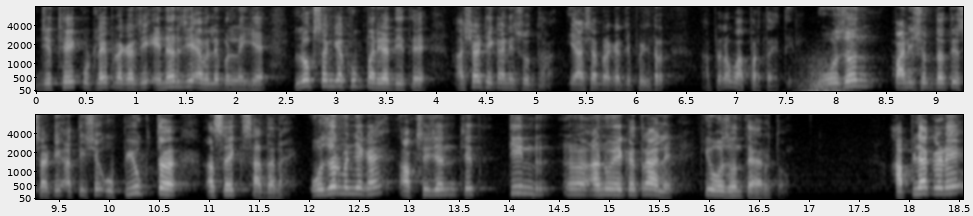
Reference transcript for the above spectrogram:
जिथे कुठल्याही प्रकारची एनर्जी अवेलेबल नाही आहे लोकसंख्या खूप मर्यादित आहे अशा ठिकाणी सुद्धा या अशा प्रकारचे फिल्टर आपल्याला वापरता येतील. ओझोन पाणी शुद्धतेसाठी अतिशय उपयुक्त असं एक साधन आहे. ओझोन म्हणजे काय? ऑक्सिजनचे तीन अणू एकत्र आले की ओझोन तयार होतो. आपल्याकडे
